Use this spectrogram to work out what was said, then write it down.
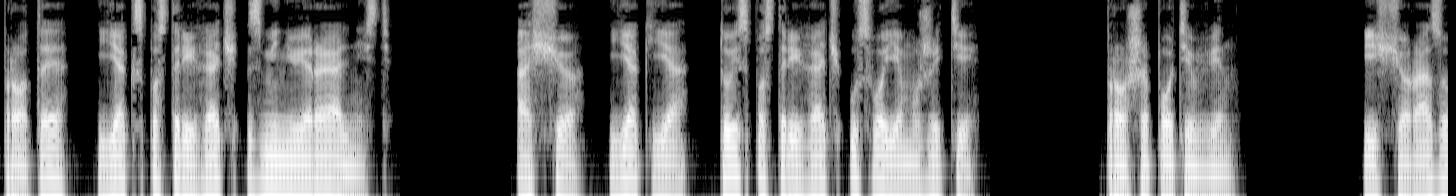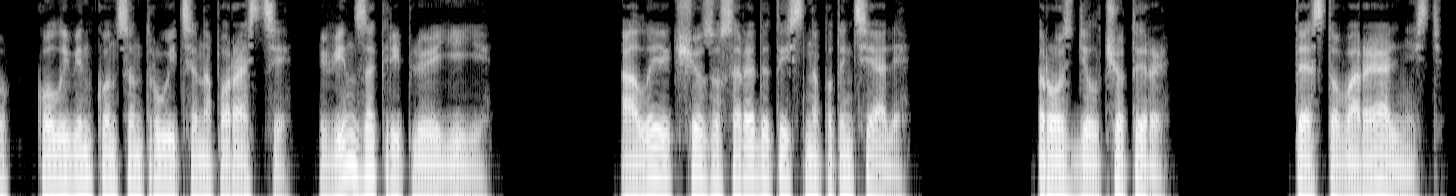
Про те, як спостерігач змінює реальність. А що, як я, той спостерігач у своєму житті? Прошепотів він. І щоразу, коли він концентрується на поразці, він закріплює її. Але якщо зосередитись на потенціалі. Розділ 4. Тестова реальність.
